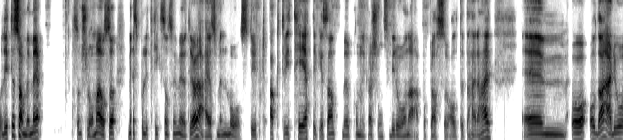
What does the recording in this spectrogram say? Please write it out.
Og Litt det samme med som slår meg også, mens politikk sånn som vi møter i dag, er jo som en målstyrt aktivitet. ikke sant? Med Kommunikasjonsbyråene er på plass og alt dette her. Um, og, og, da er det jo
